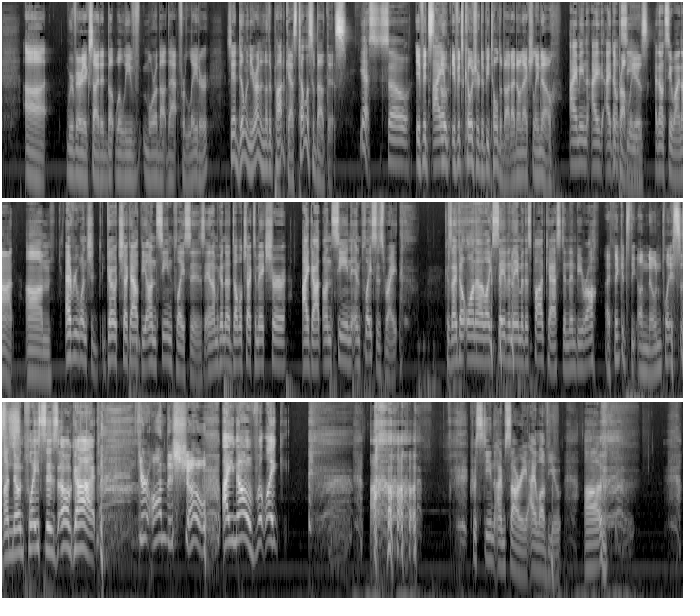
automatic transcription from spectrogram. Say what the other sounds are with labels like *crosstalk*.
Uh, we're very excited, but we'll leave more about that for later. So yeah, Dylan, you're on another podcast. Tell us about this. yes, so If it's I oh, if it's kosher to be told about, I don't actually know. I mean, I I don't probably see, is. I don't see why not. Um, everyone should go check out the unseen places, and I'm gonna double check to make sure I got unseen and places right, *laughs* because I don't want to like say the name of this podcast and then be wrong. I think it's the unknown places. Unknown places. Oh God, *laughs* You're on this show. I know, but like. *laughs* Christine, I'm sorry. I love you. Uh,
